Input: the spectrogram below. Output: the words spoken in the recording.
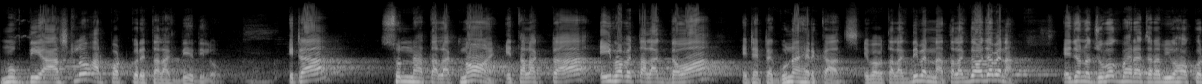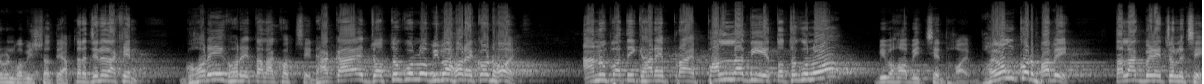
মুখ দিয়ে আসলো আর পট করে তালাক দিয়ে দিল। এটা সুন্না তালাক নয়। এই তালাকটা, এইভাবে তালাক দেওয়া, এটা একটা গুনাহের কাজ। এভাবে তালাক দিবেন না, তালাক দেওয়া যাবে না। এই জন্য যুবক ভাইরা যারা বিবাহ করবেন ভবিষ্যতে, আপনারা জেনে রাখেন, ঘরে ঘরে তালাক হচ্ছে। ঢাকায় যতগুলো বিবাহ রেকর্ড হয়, আনুপাতিক হারে প্রায় পাল্লা দিয়ে ততগুলো বিবাহ বিচ্ছেদ হয়। ভয়ঙ্কর ভাবে তালাক বেড়ে চলেছে।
